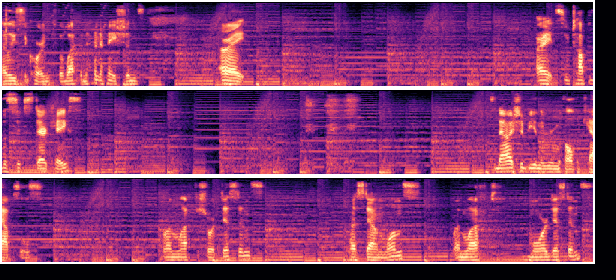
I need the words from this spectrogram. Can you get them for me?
At least according to the weapon animations. Alright. Alright, so top of the sixth staircase. So now I should be in the room with all the capsules. Run left a short distance. Press down once. Run left more distance.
